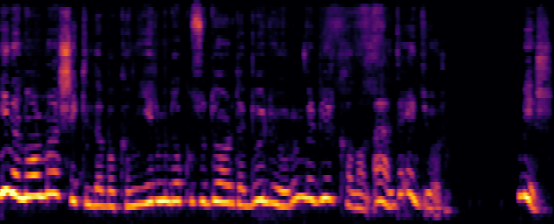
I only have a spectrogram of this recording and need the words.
Yine normal şekilde bakın 29'u 4'e bölüyorum ve bir kalan elde ediyorum. 1.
